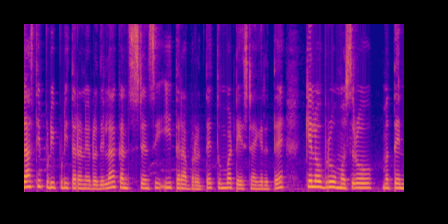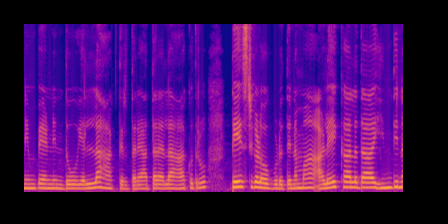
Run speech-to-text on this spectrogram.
ಜಾಸ್ತಿ ಪುಡಿ ಪುಡಿ ಥರನೂ ಇರೋದಿಲ್ಲ. ಕನ್ಸಿಸ್ಟೆನ್ಸಿ ಈ ಥರ ಬರುತ್ತೆ. ತುಂಬ ಟೇಸ್ಟಾಗಿರುತ್ತೆ ಕೆಲವೊಬ್ಬರು ಮೊಸರು ಮತ್ತು ನಿಂಬೆಹಣ್ಣಿಂದು ಎಲ್ಲ ಹಾಕ್ತಿರ್ತಾರೆ. ಆ ಥರ ಎಲ್ಲ ಹಾಕಿದ್ರು ಟೇಸ್ಟ್ಗಳು ಹೋಗ್ಬಿಡುತ್ತೆ. ನಮ್ಮ ಹಳೆ ಕಾಲದ ಹಿಂದಿನ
